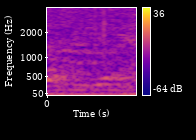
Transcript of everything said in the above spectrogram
Thank you.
